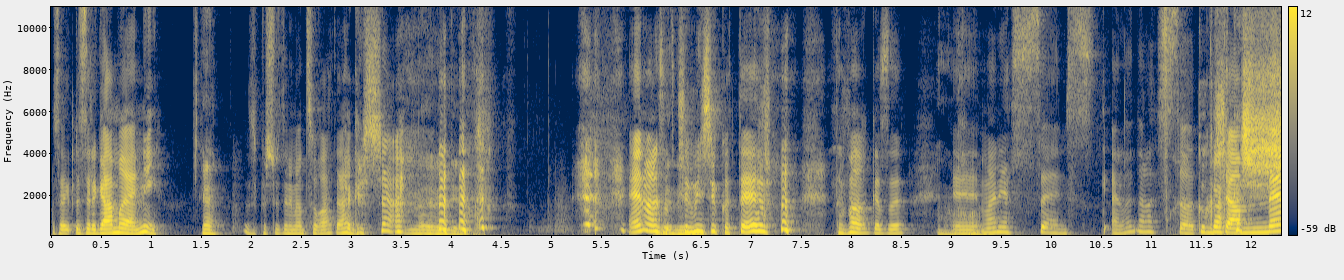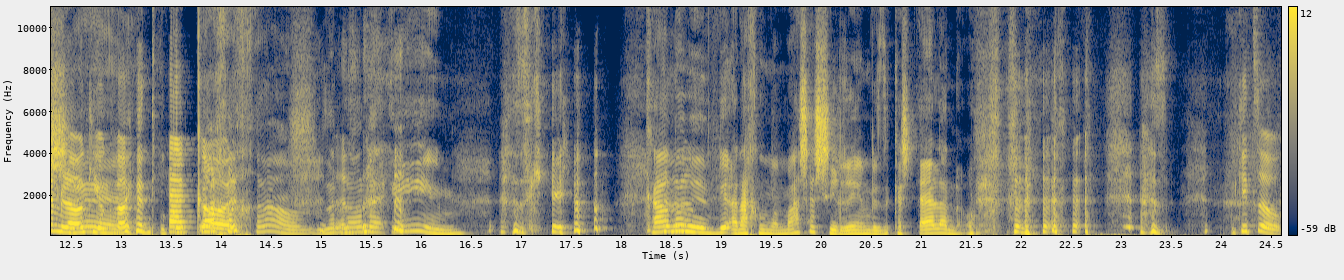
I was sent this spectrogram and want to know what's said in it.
זה, זה לגמרי אני. כן, זה פשוט, אני אומרת, צורת ההגשה. בדיוק. אין מה לעשות. כשמישהו כותב דבר כזה. נכון. אה, מה אני אעשה? אני לא יודעת מה לעשות. כל כך משעמם לו, כי הוא כבר הוא יודע כל כך הכל. חכם, זה אז- לא נעים. אז כאילו, כמה מבין, אנחנו ממש עשירים וזה קשה לנו. בקיצור,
